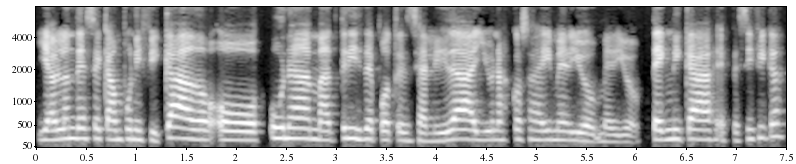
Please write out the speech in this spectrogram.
Y hablan de ese campo unificado o una matriz de potencialidad y unas cosas ahí medio, medio técnicas específicas.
